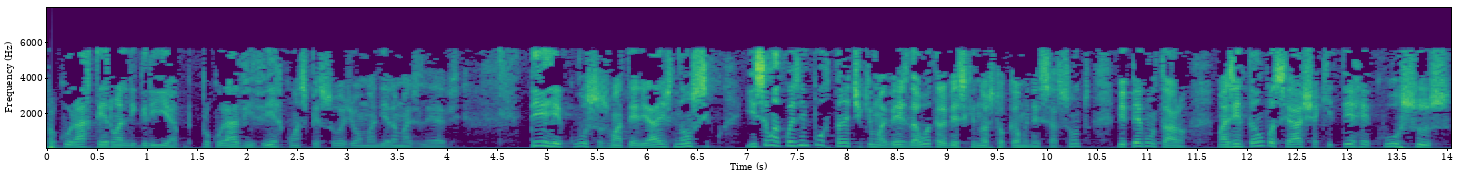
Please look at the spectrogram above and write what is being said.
procurar ter uma alegria, procurar viver com as pessoas de uma maneira mais leve. Ter recursos materiais não se. Isso é uma coisa importante que uma vez, da outra vez que nós tocamos nesse assunto, me perguntaram: mas então você acha que ter recursos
